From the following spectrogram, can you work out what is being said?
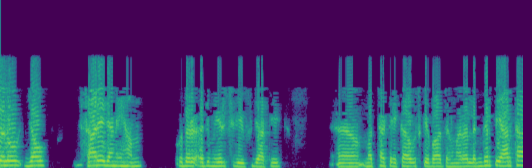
चलो जाओ, सारे जाने हम उधर अजमेर शरीफ जाके मत्था टेका, उसके बाद हमारा लंगर तैयार था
